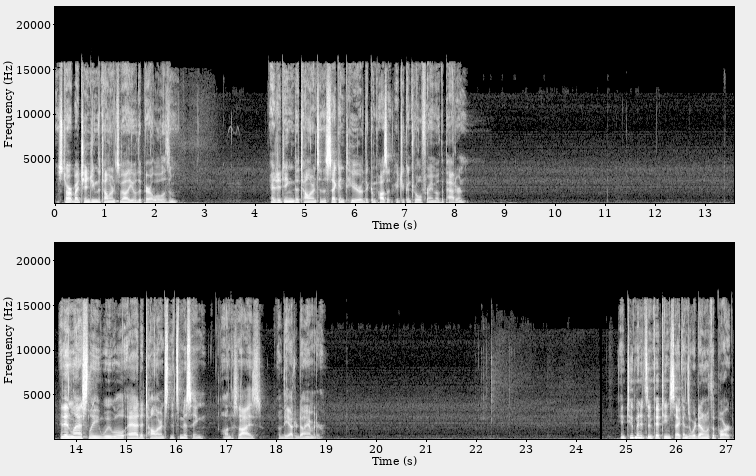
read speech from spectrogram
We'll start by changing the tolerance value of the parallelism, editing the tolerance in the second tier of the composite feature control frame of the pattern, And then lastly, we will add a tolerance that's missing on the size of the outer diameter. In 2 minutes and 15 seconds, we're done with the part.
